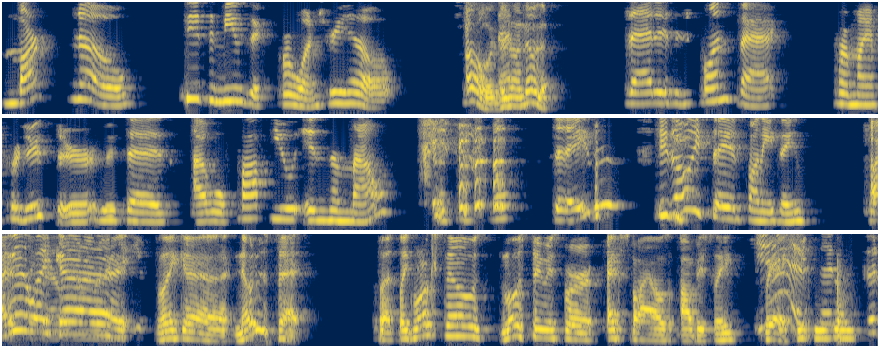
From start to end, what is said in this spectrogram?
Mark Snow did the music for One Tree Hill. Oh, I did not know that. That is a fun fact from my producer who says, I will pop you in the mouth if you don't say this. He's always saying funny things. I didn't like uh like uh notice that. But like Mark Snow's most famous for X Files, obviously. Yeah, Yes, he's that's a good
